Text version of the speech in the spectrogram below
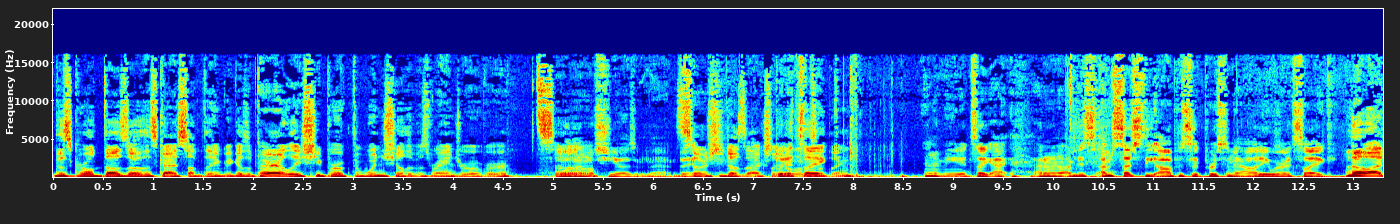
this girl does owe this guy something because apparently she broke the windshield of his Range Rover. So, well then she owes him that so she does actually. but owe it's him like- something. You know what i mean? It's like i i don't know. I'm just i'm such the opposite personality where it's like no, I,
